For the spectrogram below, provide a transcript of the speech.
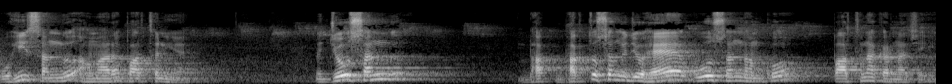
वही संग हमारा प्रार्थनीय है। जो संग भक, भक्त संग जो है वो संग हमको प्रार्थना करना चाहिए।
